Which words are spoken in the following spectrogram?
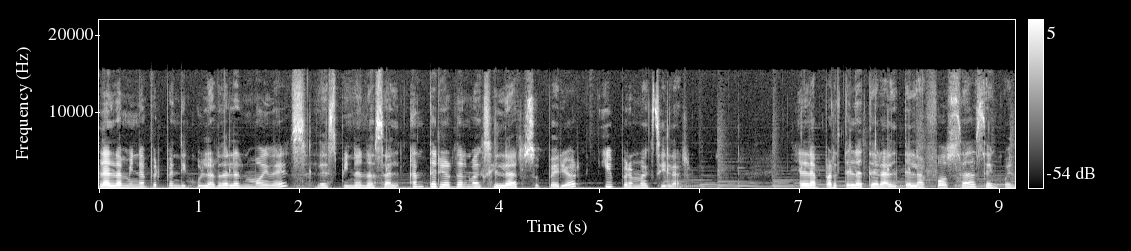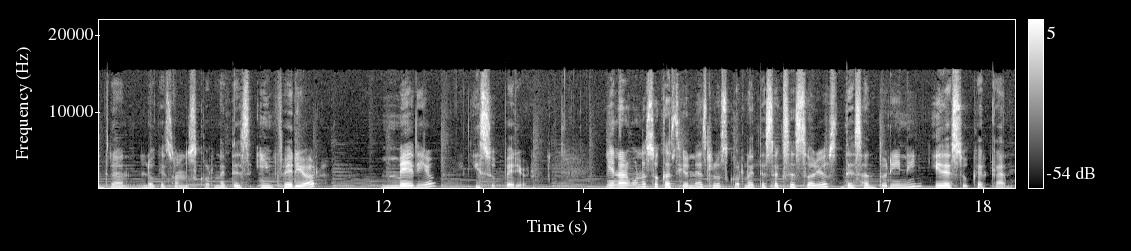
la lámina perpendicular del almoides, la espina nasal anterior del maxilar superior y premaxilar. En la parte lateral de la fosa se encuentran lo que son los cornetes inferior, medio y superior, y en algunas ocasiones los cornetes accesorios de Santorini y de Zuckerkant.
